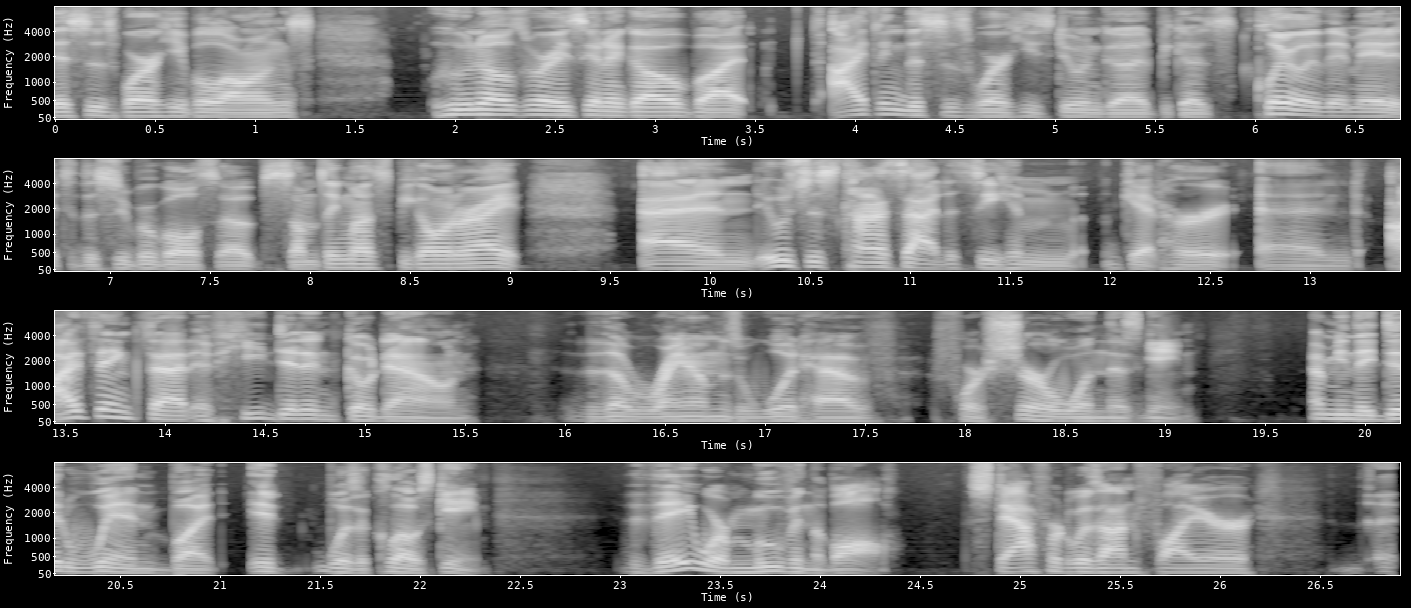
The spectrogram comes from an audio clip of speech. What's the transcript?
this is where he belongs. Who knows where he's going to go, but I think this is where he's doing good because clearly they made it to the Super Bowl, so something must be going right. And it was just kind of sad to see him get hurt. And I think that if he didn't go down, the Rams would have for sure won this game. I mean, they did win, but it was a close game. They were moving the ball. Stafford was on fire. Uh,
